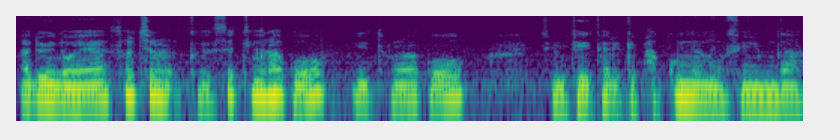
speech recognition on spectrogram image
아두이노에 설치를 그 세팅을 하고 인스톨을 하고 지금 데이터를 이렇게 받고 있는 모습입니다.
